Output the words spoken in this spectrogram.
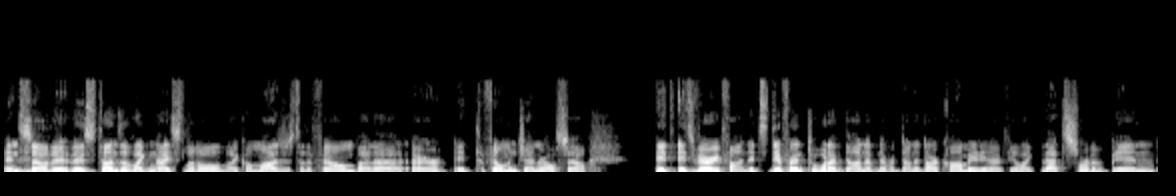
and mm-hmm. so there, there's tons of like nice little like homages to the film but uh or it, to film in general so it, it's very fun it's different to what i've done i've never done a dark comedy and i feel like that's sort of been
